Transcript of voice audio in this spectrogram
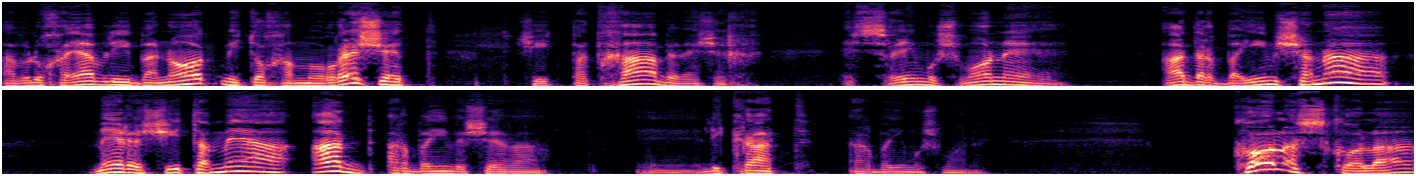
אבל הוא חייב להיבנות מתוך המורשת שהתפתחה במשך 28 עד 40 שנה, מראשית המאה עד 47, אה, לקראת 48. כל אסכולה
